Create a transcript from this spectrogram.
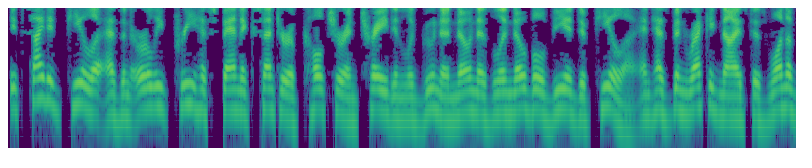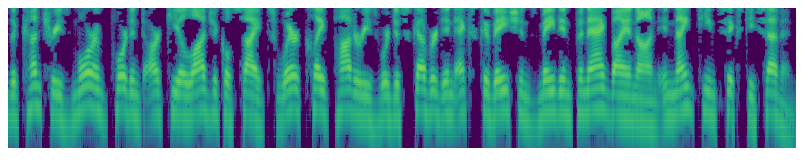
It cited Pila as an early pre-Hispanic center of culture and trade in Laguna known as La Noble Villa de Pila and has been recognized as one of the country's more important archaeological sites where clay potteries were discovered in excavations made in Panagbayanan in 1967.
